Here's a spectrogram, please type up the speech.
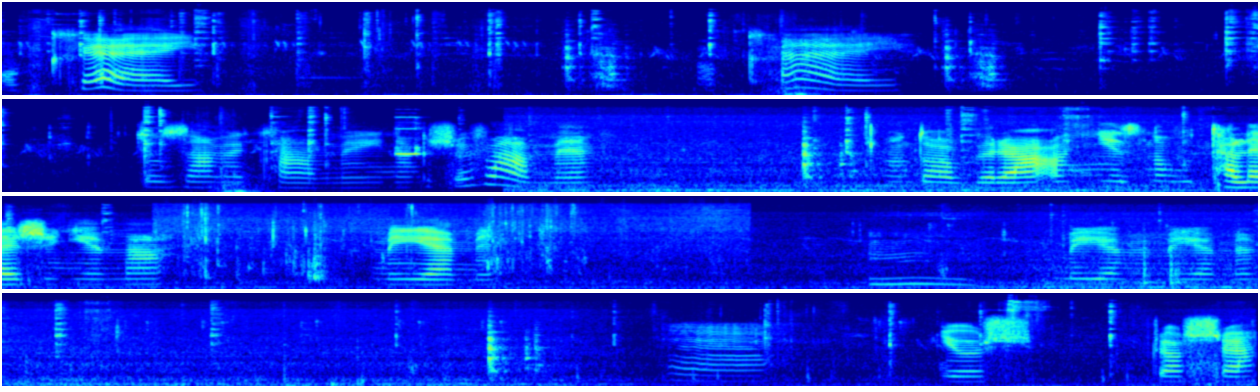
Okej. Okej. To zamykamy i nagrzewamy. No dobra, o nie, znowu talerzy nie ma. Myjemy, Mmm. myjemy, myjemy. już. Proszę.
